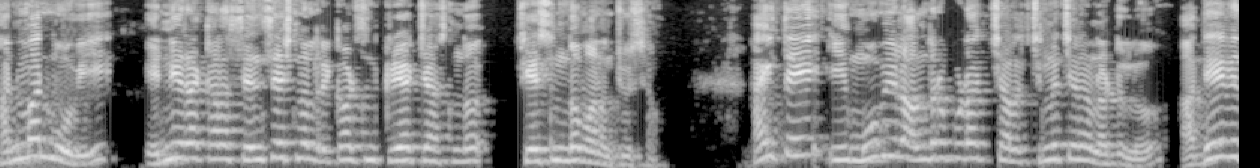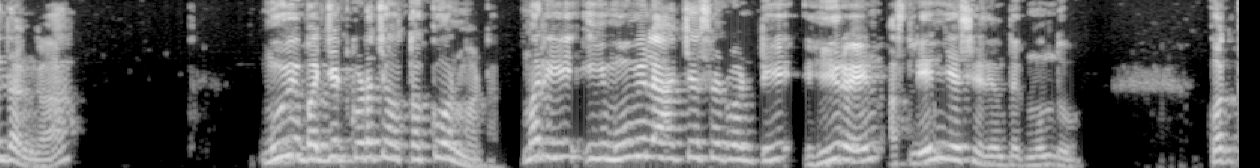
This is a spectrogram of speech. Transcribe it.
హనుమాన్ మూవీ ఎన్ని రకాల సెన్సేషనల్ రికార్డ్స్‌ని క్రియేట్ చేస్తుందో చేసిందో మనం చూసాం. అయితే ఈ మూవీలో అందరూ కూడా చాలా చిన్న చిన్న నటులు. అదే విధంగా మూవీ బడ్జెట్ కూడా చాలా తక్కువ అనమాట మరి ఈ మూవీలో యాక్ట్ చేసినటువంటి హీరోయిన్ అసలు ఏం చేసేది ఇంతకు ముందు? కొత్త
